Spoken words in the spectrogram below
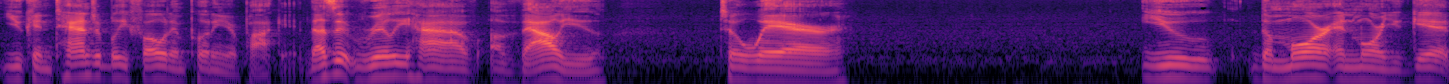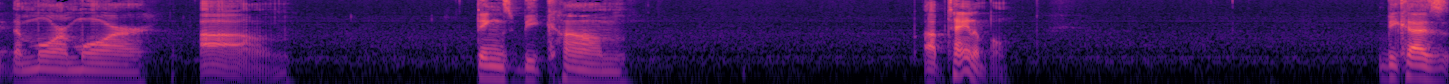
you can tangibly fold and put in your pocket? Does it really have a value to where you the more and more you get, the more and more um, things become obtainable. Because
